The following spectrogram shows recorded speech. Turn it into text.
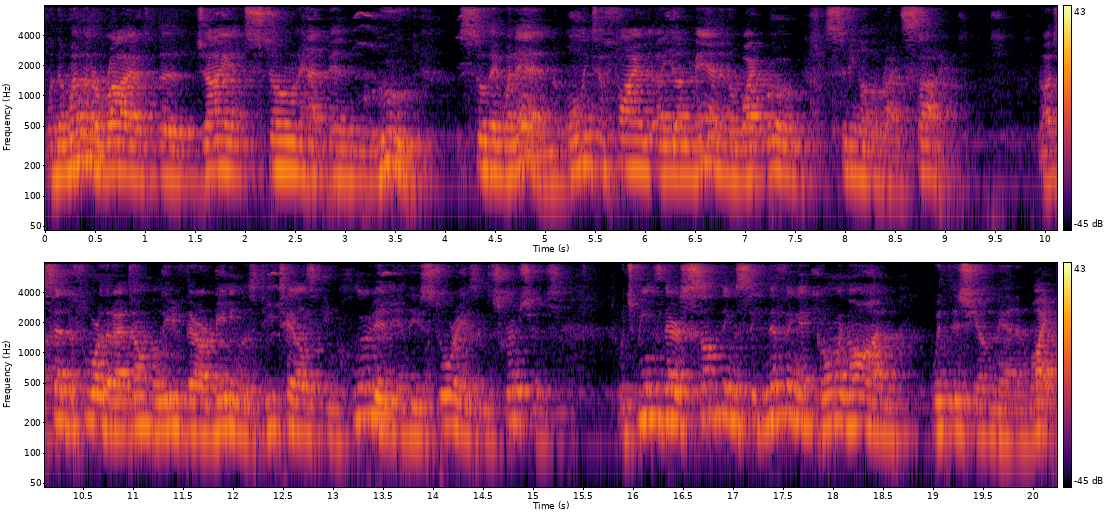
When the women arrived, the giant stone had been removed, so they went in, only to find a young man in a white robe sitting on the right side. Now, I've said before that I don't believe there are meaningless details included in these stories and descriptions, which means there's something significant going on with this young man in white.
